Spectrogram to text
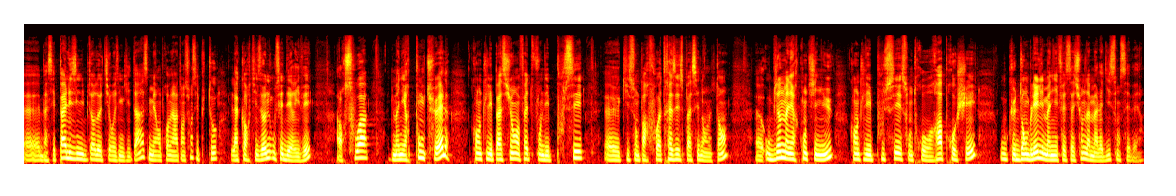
ben, ce n'est pas les inhibiteurs de tyrosine kinase, mais en première attention, c'est plutôt la cortisone ou ses dérivés. Alors soit de manière ponctuelle, quand les patients en fait, font des poussées qui sont parfois très espacées dans le temps, euh, ou bien de manière continue quand les poussées sont trop rapprochées ou que d'emblée les manifestations de la maladie sont sévères.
